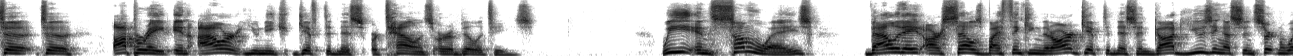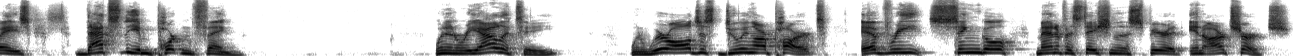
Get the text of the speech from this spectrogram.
to, to operate in our unique giftedness or talents or abilities. We, in some ways, validate ourselves by thinking that our giftedness and God using us in certain ways, that's the important thing. When in reality, when we're all just doing our part, every single manifestation of the Spirit in our church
